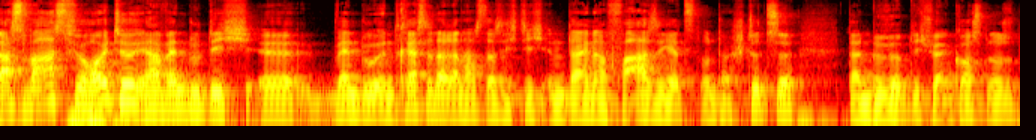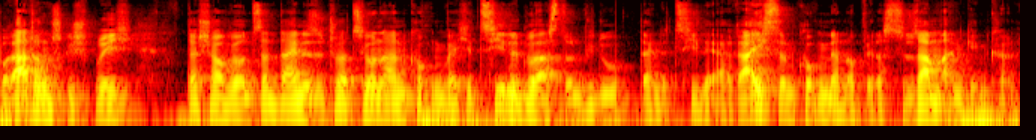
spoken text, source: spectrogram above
Das war's für heute. Ja, wenn du dich, äh, wenn du Interesse daran hast, dass ich dich in deiner Phase jetzt unterstütze, dann bewirb dich für ein kostenloses Beratungsgespräch. Da schauen wir uns dann deine Situation an, gucken, welche Ziele du hast und wie du deine Ziele erreichst und gucken dann, ob wir das zusammen angehen können.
